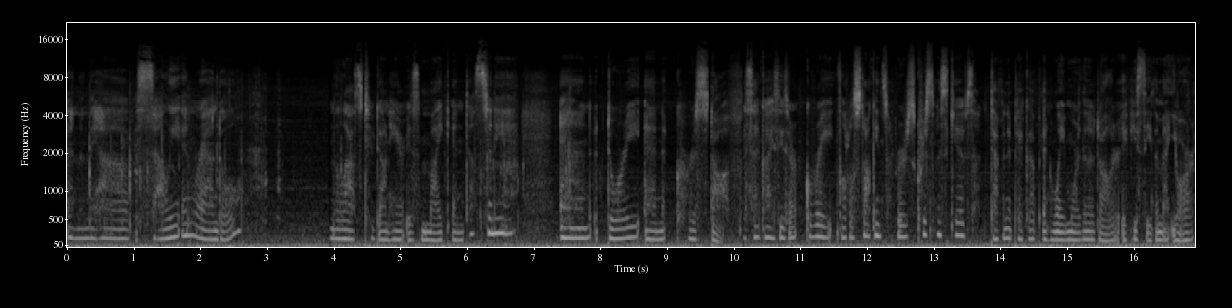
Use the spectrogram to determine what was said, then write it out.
And then they have Sally and Randall. And the last two down here is Mike and Destiny and Dory and Kristoff. I said, guys, these are great little stocking stuffers, Christmas gifts, definite pickup, and way more than a dollar if you see them at your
